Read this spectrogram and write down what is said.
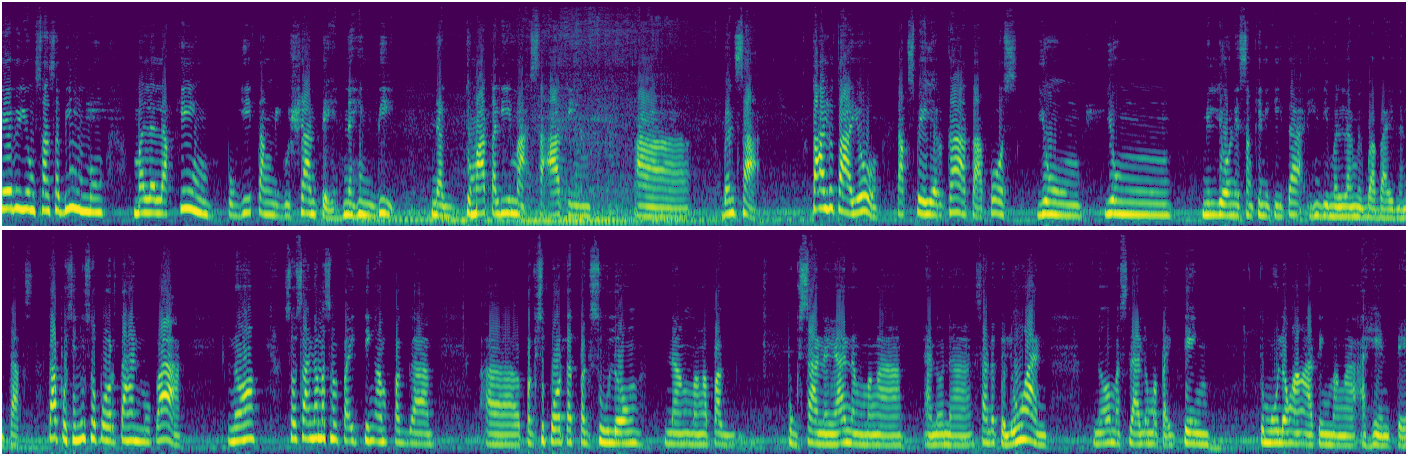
Pero yung sasabihin mong malalaking pugitang negosyante na hindi nagtumatalima sa ating ah, bansa, talo tayo, taxpayer ka, tapos yung yung milyones ang kinikita, hindi man lang nagbabayad ng tax. Tapos sinusuportahan mo pa, no? So sana mas mapaigting ang pag ah, ah, pagsuporta at pagsulong ng mga pagpugsa na yan ng mga ano na sana tulungan, no? Mas lalong mapaigting tumulong ang ating mga ahente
